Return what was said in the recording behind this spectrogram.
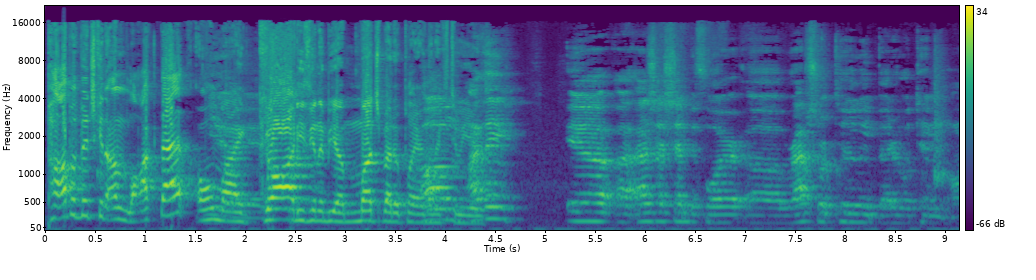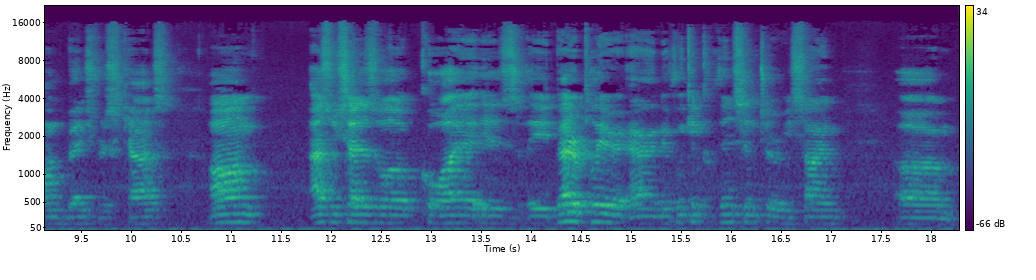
Popovich can unlock that, oh Yeah, my yeah. god, he's gonna be a much better player in the next Um, two years. I think, yeah, uh, as I said before, uh, Raps were clearly better with him on bench versus Cavs. Um, as we said as well, Kawhi is a better player, and if we can convince him to resign, um,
